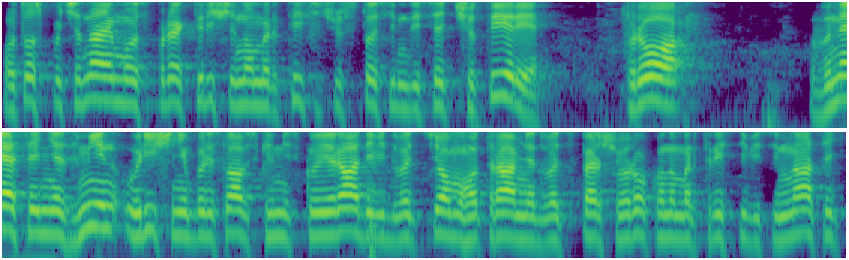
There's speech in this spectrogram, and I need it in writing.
Отож, починаємо з проєкту рішення номер 1174 про внесення змін у рішення Бориславської міської ради від 27 травня 2021 року номер 318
